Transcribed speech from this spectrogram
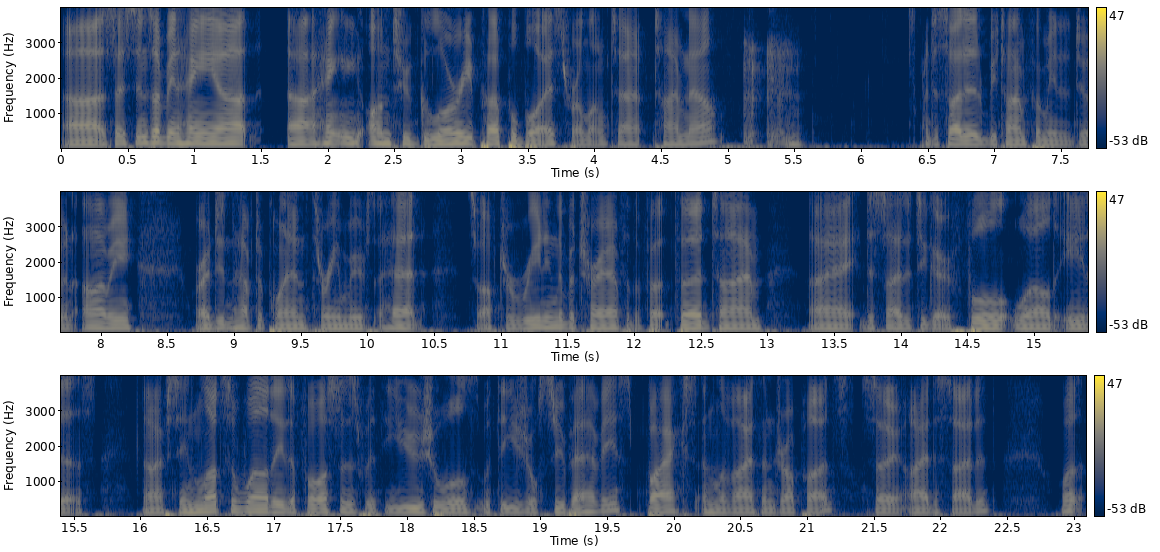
Uh, so since I've been hanging out, uh, hanging on to Glory Purple Boys for a long ti time now, I decided it'd be time for me to do an army where I didn't have to plan three moves ahead. So after reading The Betrayer for the third time, I decided to go full World Eaters. I've seen lots of World Eater forces with usuals with the usual super heavies, bikes, and Leviathan drop pods. So I decided, what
